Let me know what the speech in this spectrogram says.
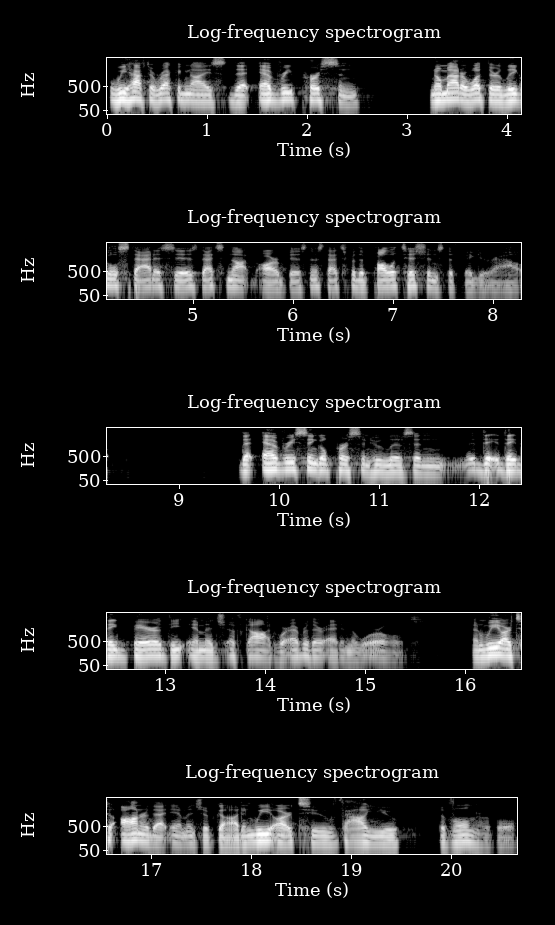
We have to recognize that every person no matter what their legal status is that's not our business. That's for the politicians to figure out that every single person who lives in they, they, they bear the image of god wherever they're at in the world and we are to honor that image of god and we are to value the vulnerable.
